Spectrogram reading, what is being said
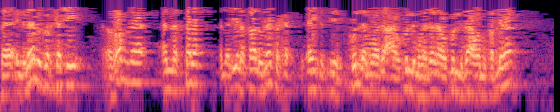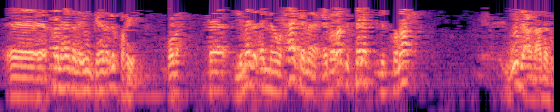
فالإمام الزركشي ظن أن السلف الذين قالوا نسخت آية السيف كل موادعة وكل مهادنة وكل دعوة من قبلها آه قال هذا لا يمكن هذا غير صحيح واضح؟ فلماذا؟ لأنه حاكم عبارات السلف للصلاح وضع بعدهم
